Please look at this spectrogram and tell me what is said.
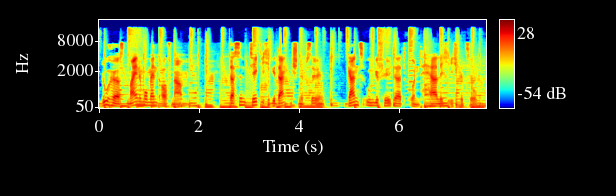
Du hörst meine Momentaufnahmen. Das sind tägliche Gedankenschnipsel, ganz ungefiltert und herrlich ich bezogen.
